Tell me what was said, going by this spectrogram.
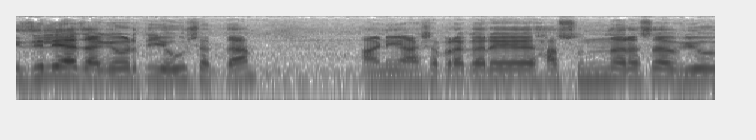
इझिली या जागेवरती येऊ शकता. आणि अशा प्रकारे हा सुंदर असा व्ह्यू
